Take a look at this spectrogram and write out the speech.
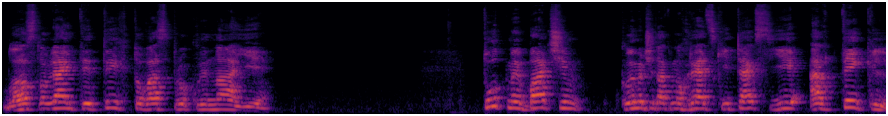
благословляйте тих, хто вас проклинає. Тут ми бачимо, коли ми читаємо грецький текст, є артикль,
